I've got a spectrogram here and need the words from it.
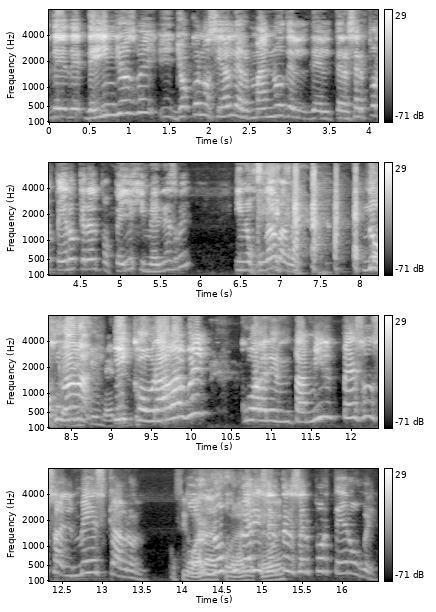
de, de, indios, güey. Y yo conocí al hermano del, del, tercer portero, que era el Popeye Jiménez, güey. Y no jugaba, güey. No jugaba. Y cobraba, güey, 40 mil pesos al mes, cabrón. Pues por no jugar y ser tercer portero, güey.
